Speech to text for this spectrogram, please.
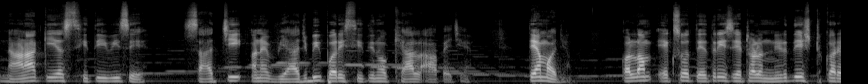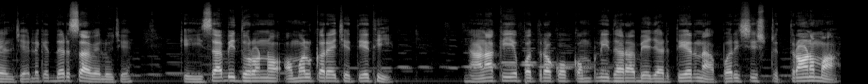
નાણાકીય સ્થિતિ વિશે સાચી અને વ્યાજબી પરિસ્થિતિનો ખ્યાલ આપે છે. તેમજ કલમ એકસો તેત્રીસ હેઠળ નિર્દિષ્ટ કરેલ છે, એટલે કે દર્શાવેલું છે કે હિસાબી ધોરણનો અમલ કરે છે. તેથી નાણાકીય પત્રકો કંપની ધારા બે હજાર તેરના પરિશિષ્ટ ત્રણમાં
